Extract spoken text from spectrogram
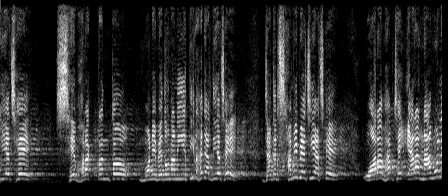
গিয়েছে সে ভরাক্রান্ত মনে বেদনা নিয়ে তিন হাজার দিয়েছে। যাদের স্বামী বেঁচে আছে, ওরা ভাবছে, এরা নাম হলে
